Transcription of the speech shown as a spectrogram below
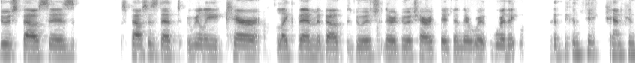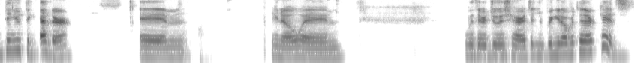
Jewish spouses, spouses that really care like them about the Jewish their Jewish heritage and their where they that they continue, can continue together. Um, you know, um, with their Jewish heritage and bring it over to their kids.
